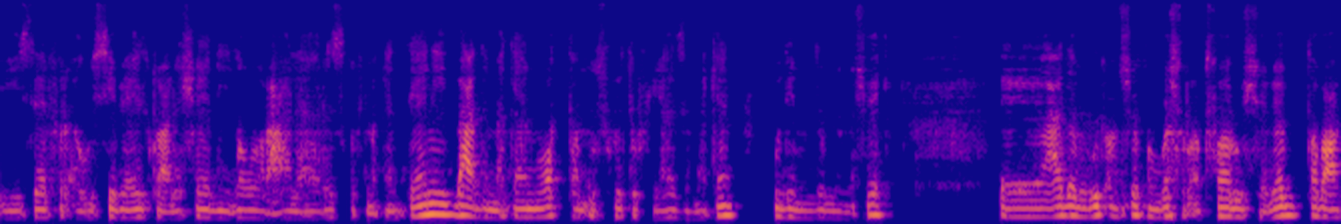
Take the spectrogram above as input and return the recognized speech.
يسافر أو يسيب عيلته علشان يدور على رزق في مكان تاني بعد ما كان وطن أسرته في هذا المكان ودي من ضمن المشاكل. عدم وجود أنشطة مباشرة الاطفال والشباب طبعا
